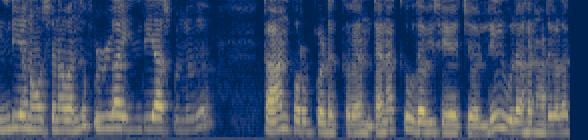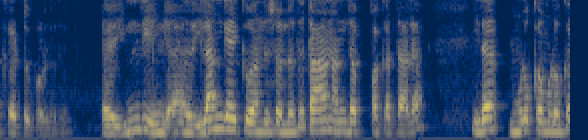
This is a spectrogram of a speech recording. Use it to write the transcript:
இந்தியன் ஓசனை வந்து ஃபுல்லா இந்தியா சொல்லுது. தான் பொறுப்பெடுக்கிறேன். தனக்கு உதவி செய்ய சொல்லி உலக நாடுகளை கேட்டுக்கொள்ளுது. இந்தி இலங்கைக்கு வந்து சொல்லுது. தான் அந்த பக்கத்தால இத முழுக்க முழுக்க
